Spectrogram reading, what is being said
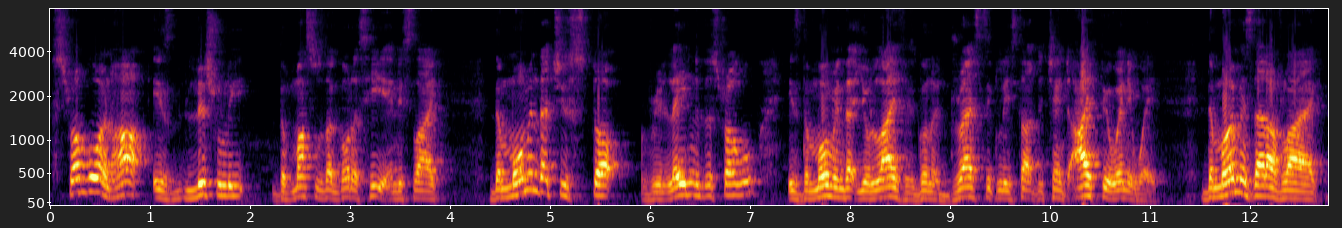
Struggle and heart is literally the muscles that got us here. And it's like the moment that you stop relating to the struggle is the moment that your life is gonna drastically start to change. I feel anyway. The moments that I've like,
